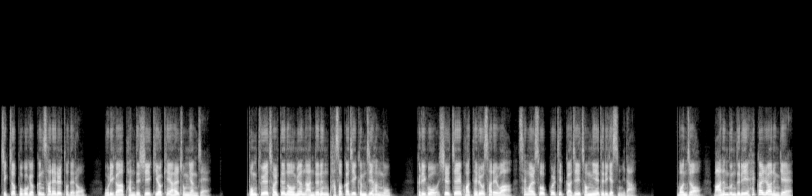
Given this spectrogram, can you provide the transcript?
직접 보고 겪은 사례를 토대로 우리가 반드시 기억해야 할 종량제, 봉투에 절대 넣으면 안 되는 다섯 가지 금지 항목, 그리고 실제 과태료 사례와 생활 속 꿀팁까지 정리해 드리겠습니다. 먼저 많은 분들이 헷갈려 하는 게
